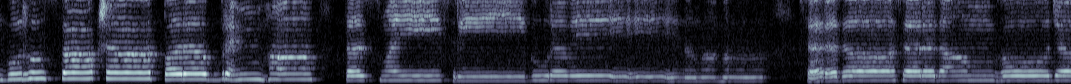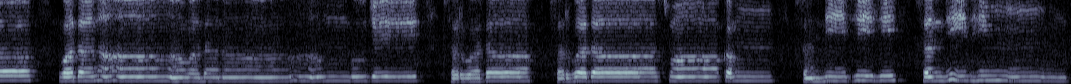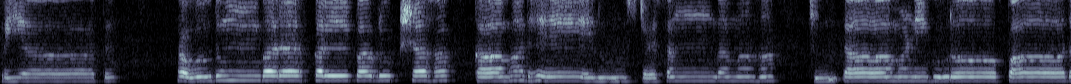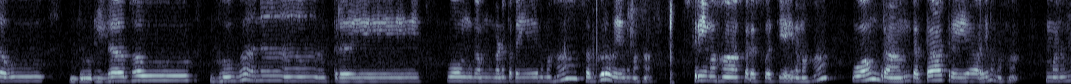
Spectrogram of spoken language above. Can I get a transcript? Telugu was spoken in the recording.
गुरुः साक्षात् परब्रह्मा तस्मै श्रीगुरवे नमः। सरदा सरदां भोज वदना वदनाम्बुजे। सर्वदा सर्वदास्माकं सन्निधिः सन्निधिं क्रियात्। औदुम्बरः कल्पवृक्षः कामधेनुश्च सङ्गमः चिन्तामणिगुरोः पादौ दुर्लभौ भुवनत्रये। ॐ गं गणपतये नमः सद्गुरवे नमः। శ్రీ అయి నమ. ఓం గ్రాం దత్తాత్రేయాయ నమ. మనం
